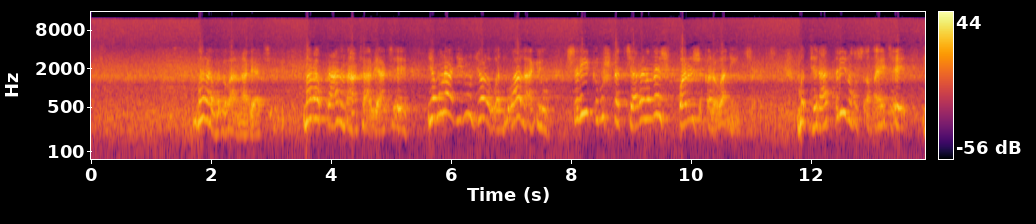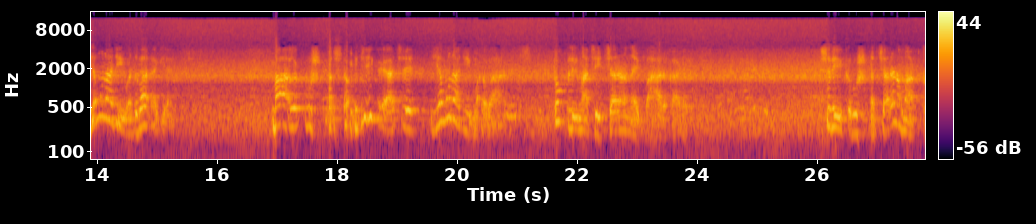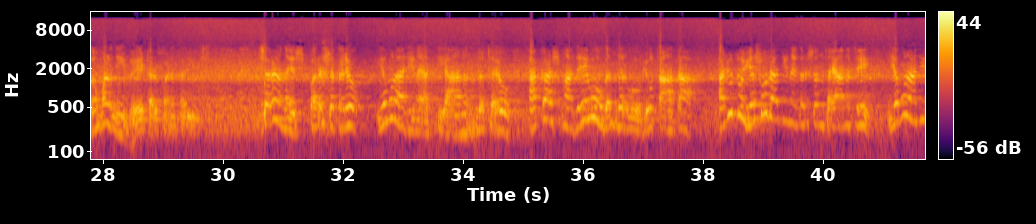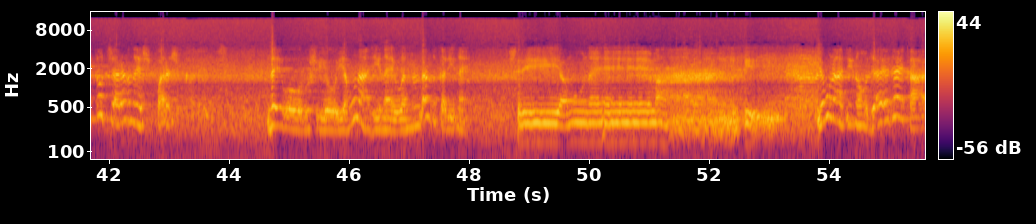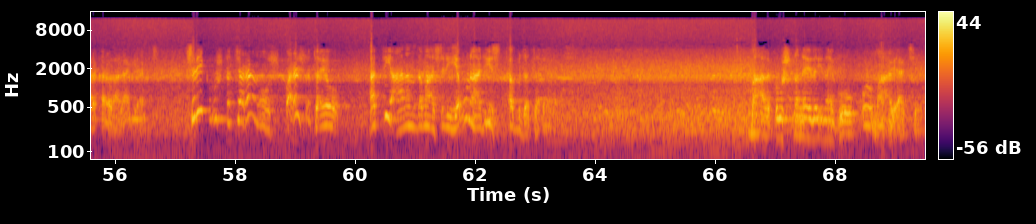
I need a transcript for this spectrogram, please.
મારા ભગવાન આવ્યા છે. મારા પ્રાણનાથ આવ્યા છે. યમુનાજીનું જળ વધવા લાગ્યું. શ્રી કૃષ્ણ ચરણને સ્પર્શ કરવાની ઈચ્છા છે. મધ્યરાત્રિનો સમય છે. યમુનાજી વધવા લાગ્યા. બાલકૃષ્ણ સમજી ગયા છે. યમુનાજી મળવા આવે છે. ટોપલીમાંથી ચરણને બહાર કાઢે. શ્રી કૃષ્ણ ચરણમાં કમળની ભેટ અર્પણ કરી. ચરણને સ્પર્શ કર્યો. યમુનાજીને અતિ આનંદ થયો. આકાશમાં દેવો ગંધર્વો જોતા હતા. હજુ તો યશોદાજીને દર્શન થયા નથી. યમુનાજી તો ચરણને સ્પર્શ કરે દેવો ઋષિઓ યમુનાજીને વંદન કરીને શ્રી અમુને યમુનાજી નો જય જયકાર કરવા લાગ્યા છે શ્રી કૃષ્ણ ચરણ નો સ્પર્શ થયો અતિ આનંદમાં શ્રી યમુનાજી સ્તબ્ધ થયા બાલકૃષ્ણને લઈને ગોકુળમાં આવ્યા છે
